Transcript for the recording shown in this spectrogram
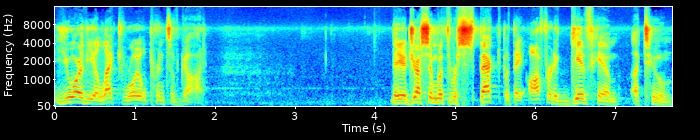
You are the elect royal prince of God. They address him with respect, but they offer to give him a tomb.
